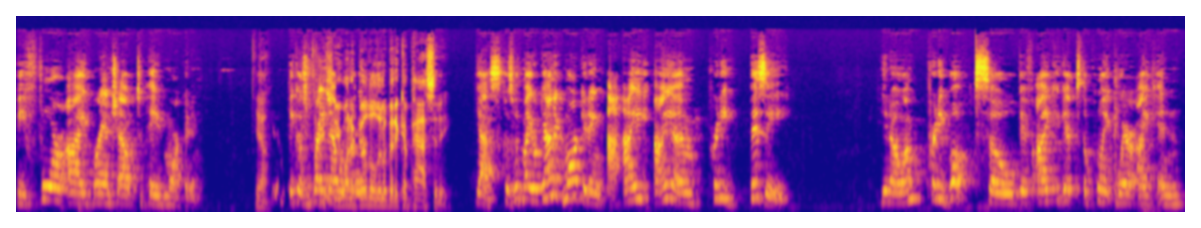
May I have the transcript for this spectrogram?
before I branch out to paid marketing. Yeah. Because right so now you want to build a little bit of capacity. Yes, because with my organic marketing, I I am pretty busy. You know, I'm pretty booked. So if I could get to the point where I can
